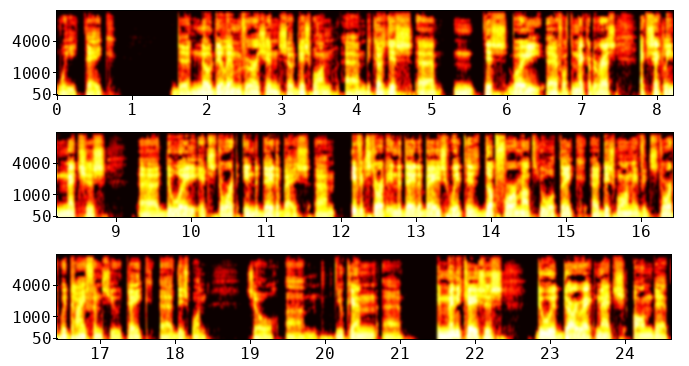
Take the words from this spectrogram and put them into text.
we take the no delim version, so this one, um, because this uh, this way uh, of the MAC address exactly matches uh, the way it's stored in the database. Um, if it's stored in the database with this dot format, you will take uh, this one. If it's stored with hyphens, you take uh, this one. So um, you can, uh, in many cases, do a direct match on that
